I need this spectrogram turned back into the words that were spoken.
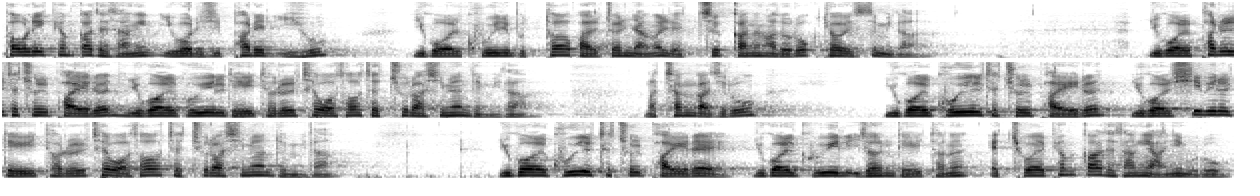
퍼블릭 평가 대상인 2월 28일 이후 6월 9일부터 발전량을 예측 가능하도록 되어 있습니다. 6월 8일 제출 파일은 6월 9일 데이터를 채워서 제출하시면 됩니다. 마찬가지로 6월 9일 제출 파일은 6월 10일 데이터를 채워서 제출하시면 됩니다. 6월 9일 제출 파일에 6월 9일 이전 데이터는 애초에 평가 대상이 아니므로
